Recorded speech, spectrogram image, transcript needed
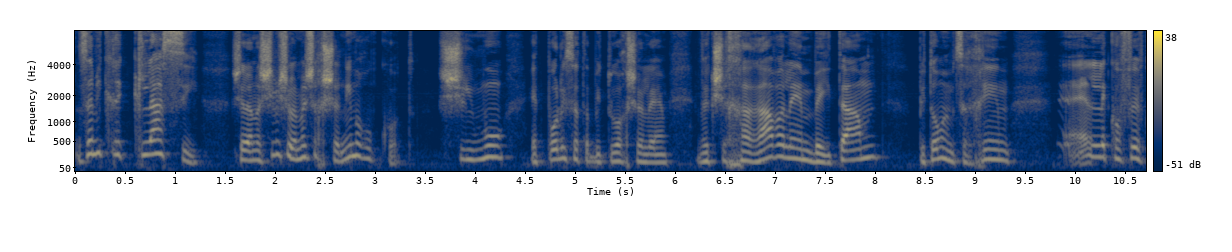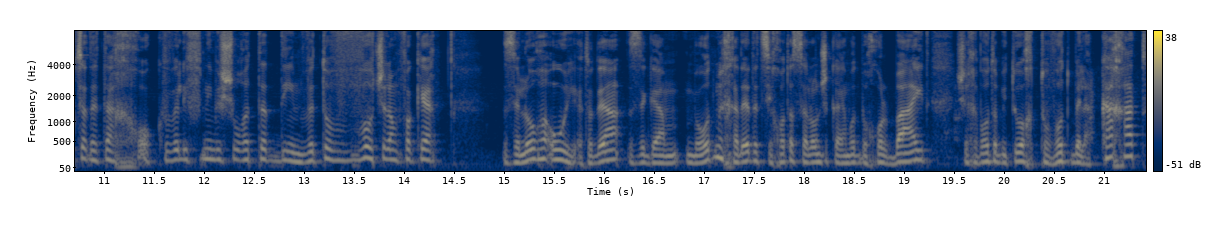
זה מקרה קלאסי של אנשים שבמשך שנים ארוכות שילמו את פוליסת הביטוח שלהם, וכשחרב עליהם ביתם, פתאום הם צריכים אה, לכופף קצת את החוק, ולפנים משורת הדין, וטובות של המפקח. זה לא ראוי. אתה יודע, זה גם מאוד מחדד את שיחות הסלון שקיימות בכל בית, שחברות הביטוח טובות בלקחת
